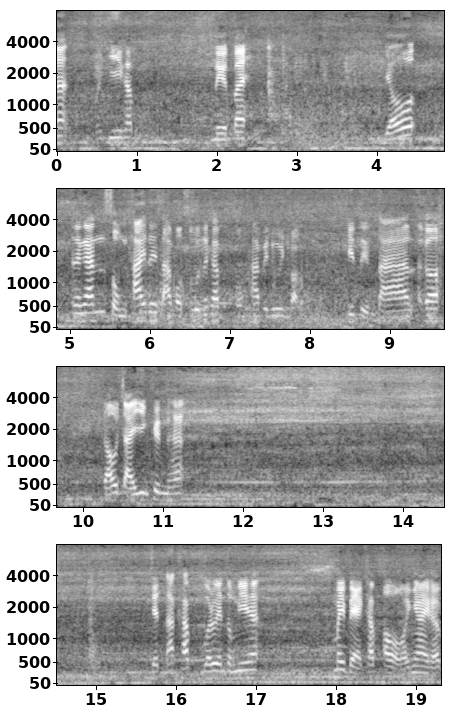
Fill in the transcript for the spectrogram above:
ฮะเมื่อกี้ครับเหนื่อยไป เดี๋ยว ดังนั้นส่งท้ายด้วย 3 6 0 นะครับ ผมพาไปดูช็อตที่ตื่นตาแล้วก็เร้าใจยิ่งขึ้นนะฮะเจ็ดตักครับบริเวณตรงนี้ฮะไม่แบกครับ เอาออกง่ายครับ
